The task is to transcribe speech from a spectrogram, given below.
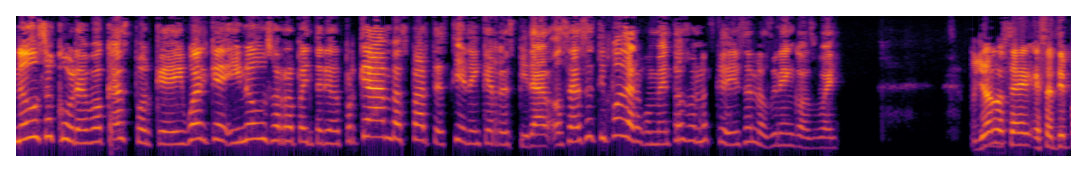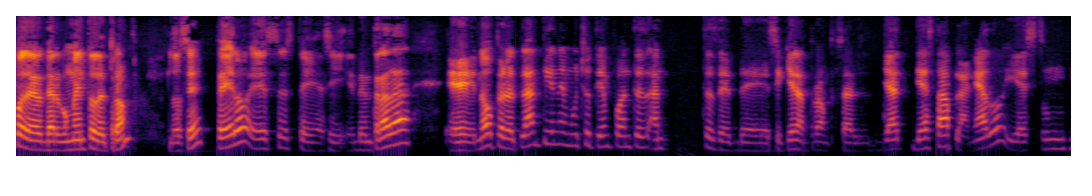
no uso cubrebocas porque igual que y no uso ropa interior porque ambas partes tienen que respirar, o sea, ese tipo de argumentos son los que dicen los gringos, güey. Yo lo sé, ese tipo de, de argumento de Trump, lo sé, pero es este, así, de entrada, eh, no, pero el plan tiene mucho tiempo antes, antes de, de siquiera Trump, o sea, ya, ya estaba planeado y es un,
